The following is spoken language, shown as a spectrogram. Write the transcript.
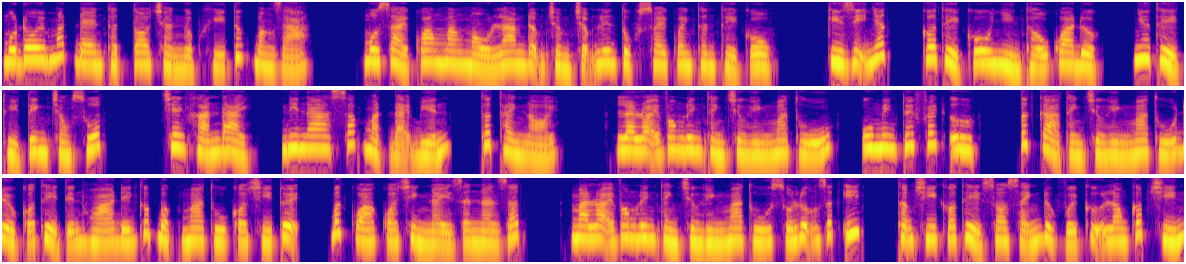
một đôi mắt đen thật to tràn ngập khí tức băng giá. Một giải quang mang màu lam đậm chậm chậm liên tục xoay quanh thân thể cô kỳ dị nhất cơ thể cô nhìn thấu qua được như thể thủy tinh trong suốt. Trên khán đài nina sắc mặt đại biến thất thanh nói là loại vong linh thành trường hình ma thú u minh tuyết phách ư. Tất cả thành trường hình ma thú đều có thể tiến hóa đến cấp bậc ma thú có trí tuệ bất quá quá trình này gian nan rất. Mà loại vong linh thành trường hình ma thú số lượng rất ít thậm chí có thể so sánh được với cự long cấp 9,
